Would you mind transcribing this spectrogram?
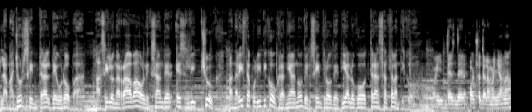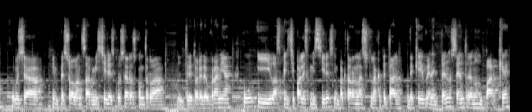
la mayor central de Europa. Así lo narraba Alexander Slipchuk, analista político ucraniano del Centro de Diálogo Transatlántico. Hoy desde 8 de la mañana Rusia empezó a lanzar misiles cruceros contra el territorio de Ucrania y las principales misiles impactaron la, capital de Kiev en el pleno centro en un parque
